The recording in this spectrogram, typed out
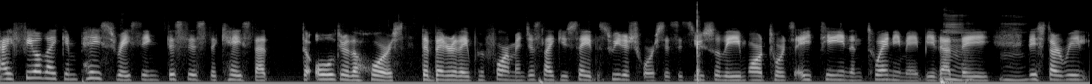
I feel like in pace racing, this is the case that the older the horse, the better they perform. And just like you say, the Swedish horses, it's usually more towards 18 and 20 maybe that mm, they mm. they start re-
